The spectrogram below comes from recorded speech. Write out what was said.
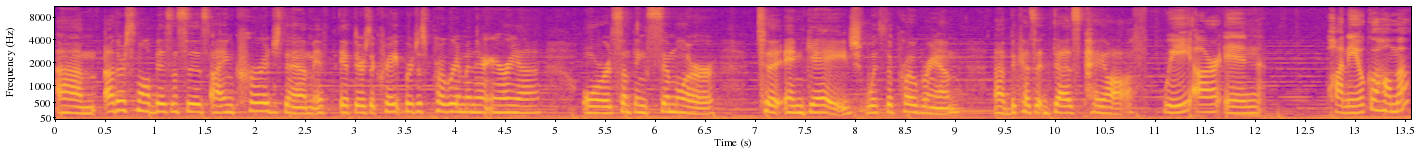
Um, other small businesses, I encourage them, if, if there's a Create Bridges program in their area or something similar, to engage with the program uh, because it does pay off. We are in Pawnee, Oklahoma,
